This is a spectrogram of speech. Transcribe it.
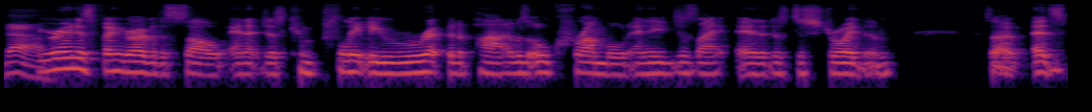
No. He ran his finger over the sole, and it just completely ripped it apart. It was all crumbled, and he just like and it just destroyed them. So it's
